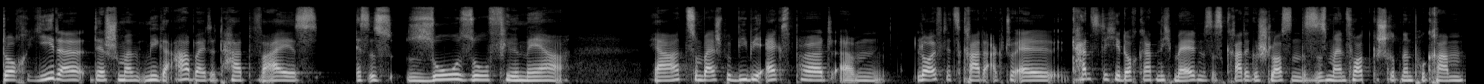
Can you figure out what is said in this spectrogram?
Doch jeder, der schon mal mit mir gearbeitet hat, weiß, es ist so, so viel mehr. Ja, zum Beispiel BB Expert ähm, läuft jetzt gerade aktuell, kannst dich jedoch gerade nicht melden, es ist gerade geschlossen. Das ist mein fortgeschrittenen Programm,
